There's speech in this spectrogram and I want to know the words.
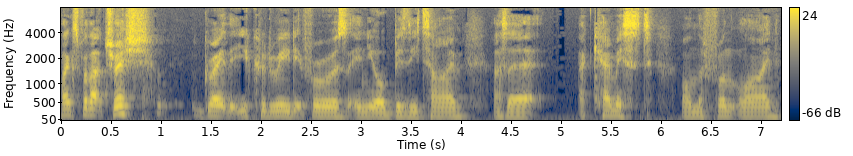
Thanks for that, Trish. Great that you could read it for us in your busy time as a, a chemist on the front line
